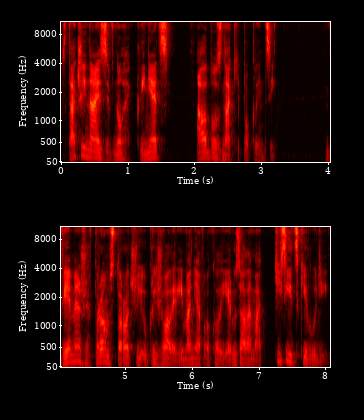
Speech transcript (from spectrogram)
Stačí nájsť v nohe klinec alebo znaky po klinci. Vieme, že v prvom storočí ukrižovali Rímania v okolí Jeruzalema tisícky ľudí.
